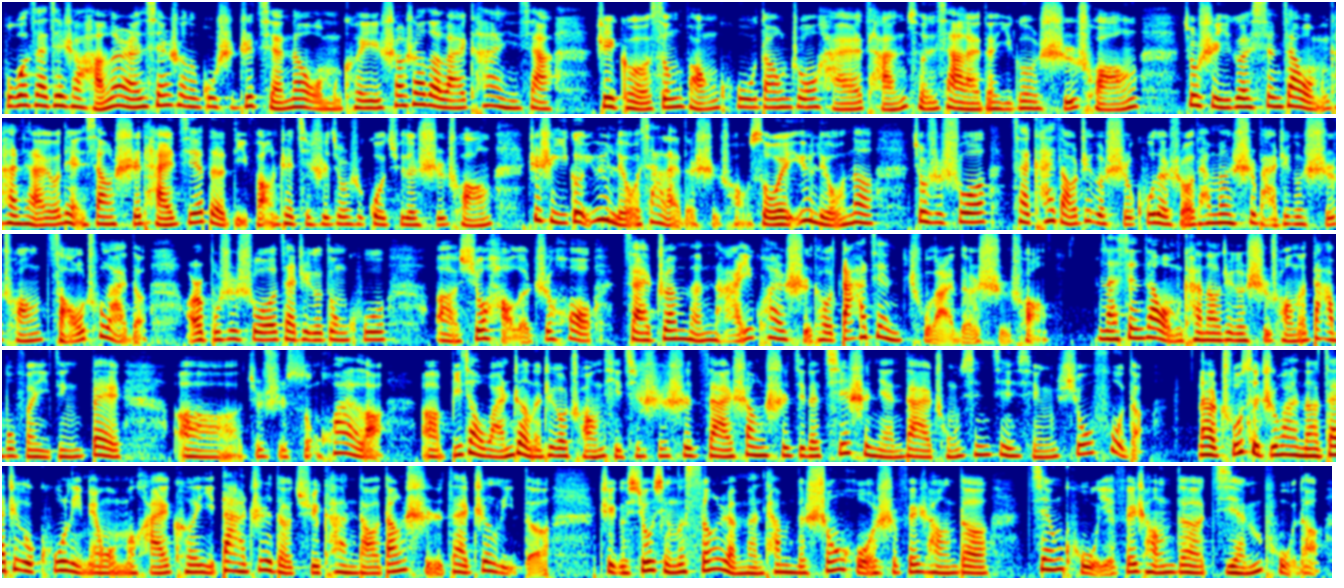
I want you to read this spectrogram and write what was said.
不过，在介绍韩乐然先生的故事之前呢，我们可以稍稍的来看一下这个僧房窟当中还残存下来的一个石床，就是一个现在我们看起来有点像石台阶的地方，这其实就是过去的石床。这是一个预留下来的石床。所谓预留呢，就是说在开凿这个石窟的时候，他们是把这个石床凿出来的，而不是说在这个洞窟啊修好了之后再专门拿一块石头搭建出来的石床。那现在我们看到这个石床的大部分已经被，呃，就是损坏了，啊，比较完整的这个床体其实是在上世纪的七十年代重新进行修复的。那除此之外呢，在这个窟里面，我们还可以大致的去看到当时在这里的这个修行的僧人们，他们的生活是非常的艰苦，也非常的简朴的。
